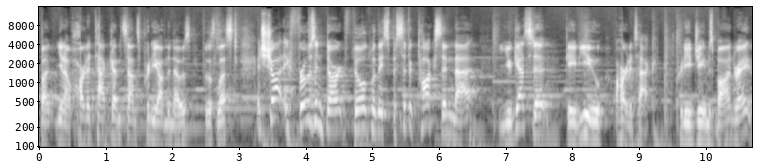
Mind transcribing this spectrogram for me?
but you know, heart attack gun sounds pretty on the nose for this list. It shot a frozen dart filled with a specific toxin that, you guessed it, gave you a heart attack. Pretty James Bond, right?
